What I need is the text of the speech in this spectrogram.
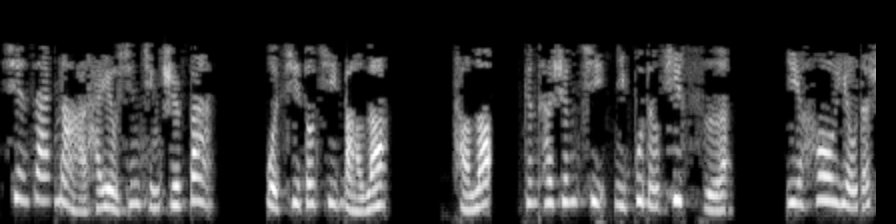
现在哪还有心情吃饭？我气都气饱了。好了，跟他生气，你不得气死。以后有的是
